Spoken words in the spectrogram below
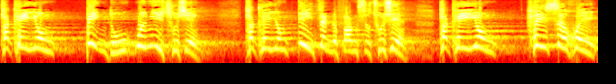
它可以用病毒、瘟疫出现，它可以用地震的方式出现，它可以用。黑社会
